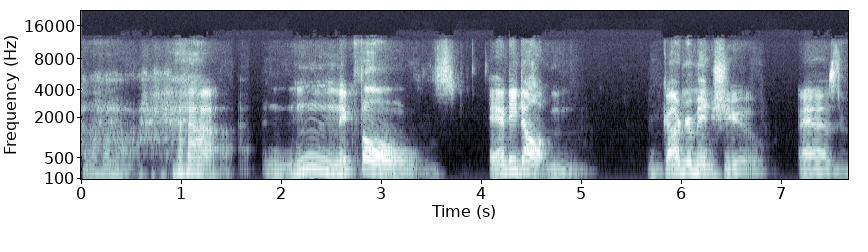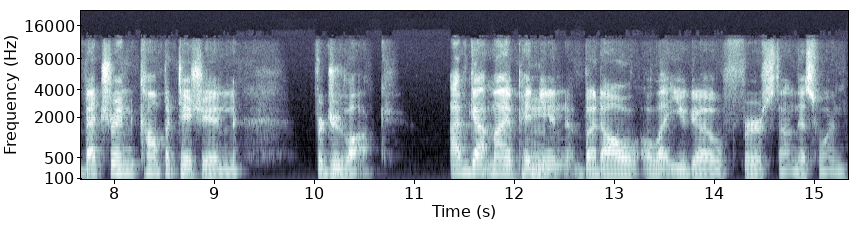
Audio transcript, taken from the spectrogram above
Mhm, Nick Foles, Andy Dalton, Gardner Minshew as veteran competition for Drew Lock. I've got my opinion, but I'll I'll let you go first on this one,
